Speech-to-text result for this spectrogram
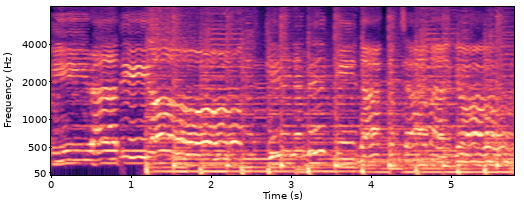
이 라디오 그냥 듣기나 깜짝마요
